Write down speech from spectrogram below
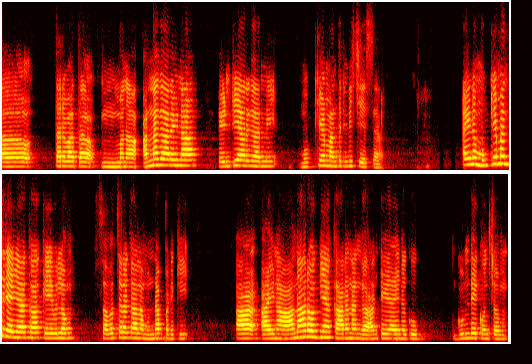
ఆ తర్వాత మన అన్నగారైన ఎన్టీఆర్ గారిని ముఖ్యమంత్రిని చేశారు. ఆయన ముఖ్యమంత్రి అయ్యాక కేవలం సంవత్సర కాలం ఉన్నప్పటికీ ఆ- ఆయన అనారోగ్య కారణంగా అంటే ఆయనకు గుండె కొంచెం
